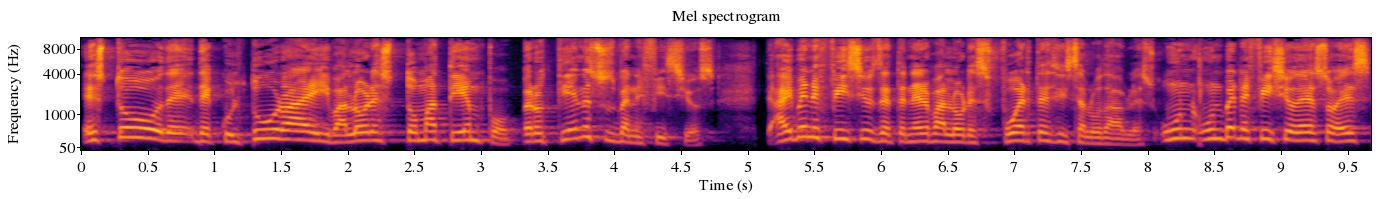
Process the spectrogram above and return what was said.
Esto de, cultura y valores toma tiempo, pero tiene sus beneficios. Hay beneficios de tener valores fuertes y saludables. Un, un beneficio de eso es,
